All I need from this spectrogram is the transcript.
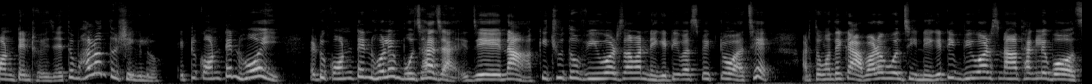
কন্টেন্ট হয়ে যায়। তো ভালো তো সেগুলো। একটু কন্টেন্ট হই, একটু কন্টেন্ট হলে বোঝা যায় যে, না, কিছু তো ভিউয়ার্স আমার নেগেটিভ অ্যাসপেক্টও আছে। আর তোমাদেরকে আবারও বলছি নেগেটিভ ভিউয়ার্স না থাকলে বস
